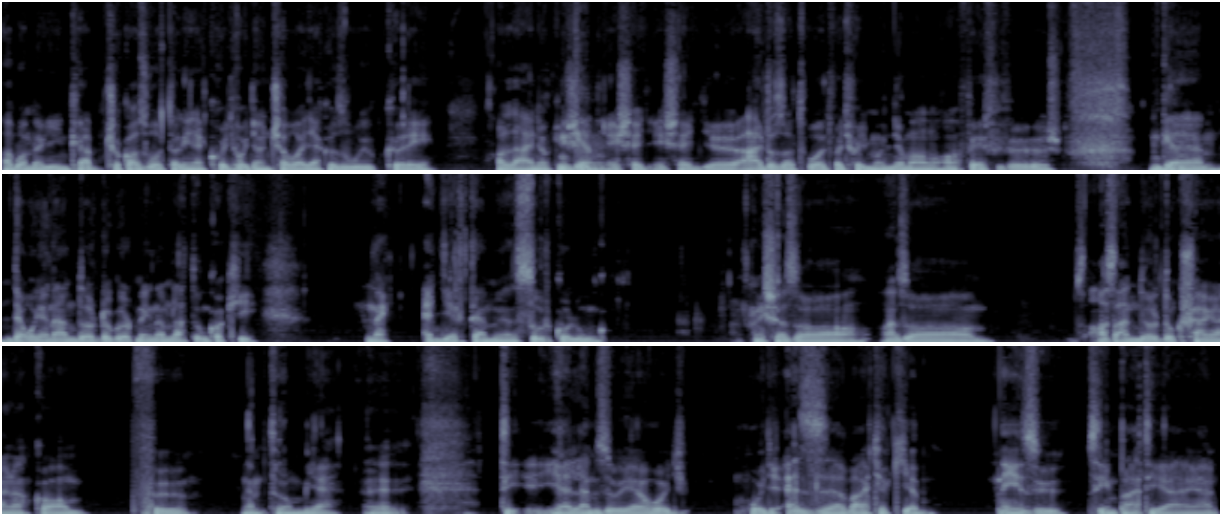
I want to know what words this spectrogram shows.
abban meg inkább csak az volt a lényeg, hogy hogyan csavarják az újuk köré a lányok, és egy, és, egy, és egy áldozat volt, vagy hogy mondjam, a, a férfi főhős. De, de olyan underdogot még nem látunk, akinek egyértelműen szurkolunk, és az a, az, a, az underdogságának a fő nem tudom milyen, jellemzője, hogy, hogy ezzel váltja ki a néző szimpátiáját.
